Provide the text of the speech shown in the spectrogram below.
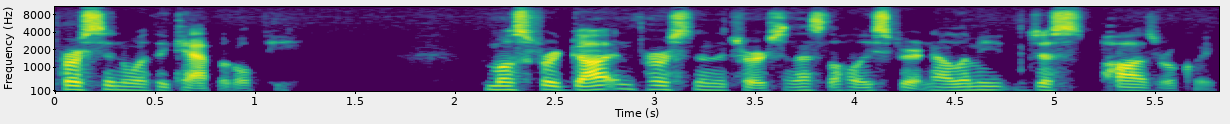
Person with a capital P the most forgotten person in the church, and that's the Holy Spirit. Now, let me just pause real quick.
